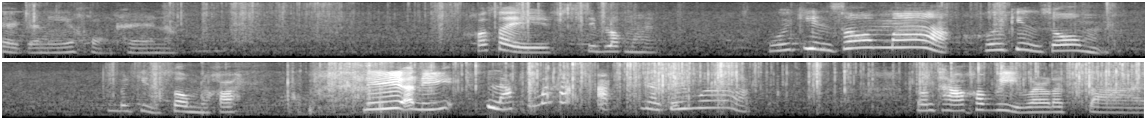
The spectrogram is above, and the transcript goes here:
ท็กอันนี้ของแท้นะ เขาใส่ซิปล็อกมาให้อุ้ยกลิ่นส้มมาก เฮ้ยกลิ่นส้ม มันเป็นกลิ่นส้มนะคะ นี่อันนี้รักมากอยากได้มากรองเท้าคาบีวารสาร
